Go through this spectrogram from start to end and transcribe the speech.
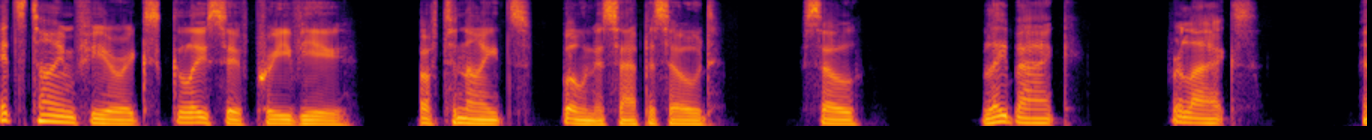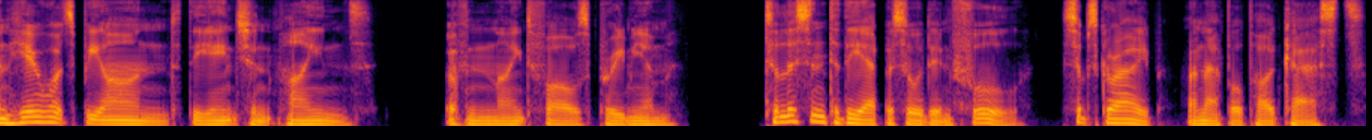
It's time for your exclusive preview of tonight's bonus episode. So, lay back, relax, and hear what's beyond the ancient pines of Nightfall's Premium. To listen to the episode in full, subscribe on Apple Podcasts,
